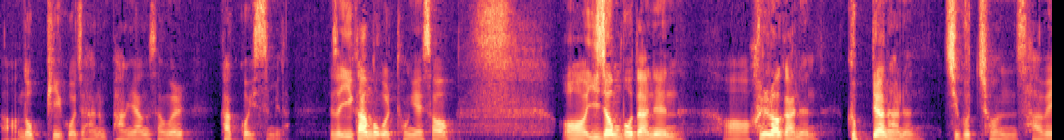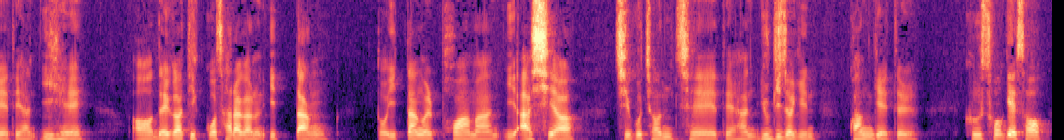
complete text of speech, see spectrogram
어, 높이고자 하는 방향성을 갖고 있습니다. 그래서 이 과목을 통해서 어, 이전보다는 어, 흘러가는 급변하는 지구촌 사회에 대한 이해, 어, 내가 딛고 살아가는 이 땅, 또 이 땅을 포함한 이 아시아 지구 전체에 대한 유기적인 관계들 그 속에서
